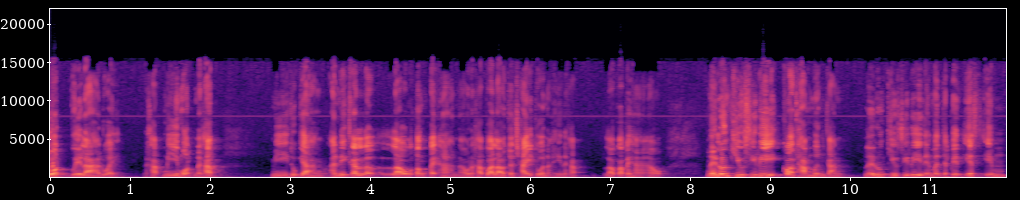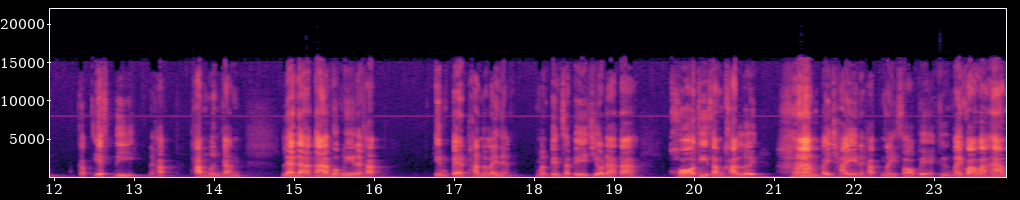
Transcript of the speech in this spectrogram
ลดเวลาด้วยนะครับ มีหมดนะครับ มีทุกอย่างอันนี้ก็เราเราต้องไปอ่านเอานะครับ ว่าเราจะใช้ตัวไหนนะครับ เราก็ไปหาเอา ในรุ่น Q Series ก็ทำเหมือนกัน ในรุ่น Q Series เนี่ยมันจะเป็น SM กับ SD นะครับทำเหมือนกัน และ Data พวกนี้นะครับ M8000 อะไรเนี่ย มันเป็น Special Data ข้อที่สำคัญเลยห้ามไปใช้นะครับในซอฟต์แวร์ คือหมายความว่าห้าม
